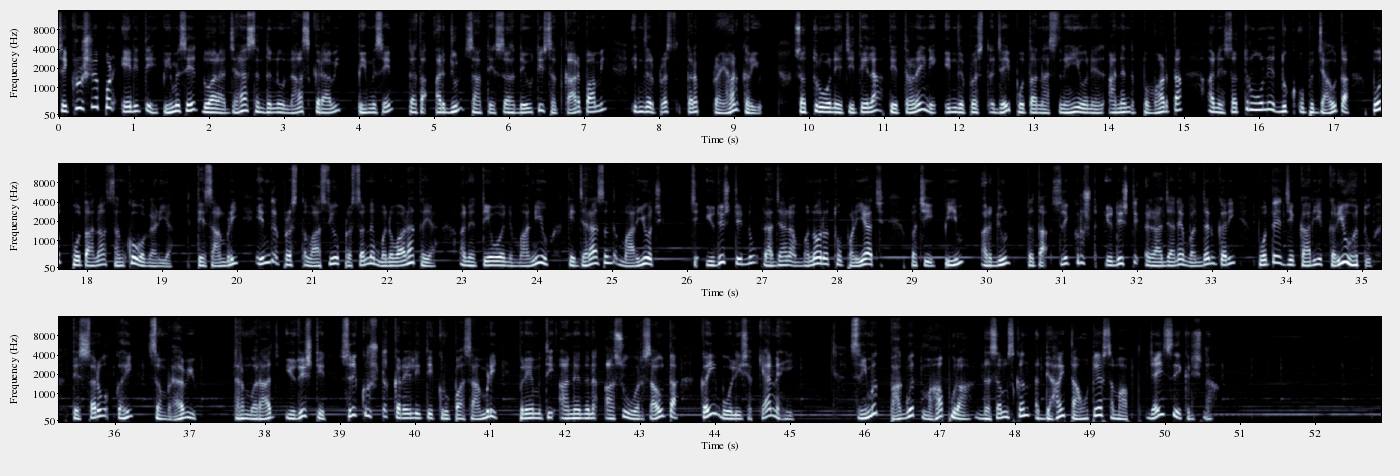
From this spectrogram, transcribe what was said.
શ્રી કૃષ્ણ પણ એ રીતે ભીમસેન દ્વારા જરાસંધનો નાશ કરાવી ભીમસેન તથા અર્જુન સાથે સહદેવથી સત્કાર પામી ઇન્દ્રપ્રસ્થ તરફ પ્રયાણ કર્યું. શત્રુઓને જીતેલા તે ત્રણેયને ઇન્દ્રપ્રસ્થ જઈ પોતાના સ્નેહીઓને આનંદ પમાડતા અને શત્રુઓને દુઃખ ઉપજાવતા પોતપોતાના શંખો વગાડ્યા. તે સાંભળી ઇન્દ્રપ્રસ્થવાસીઓ પ્રસન્ન મનવાળા થયા અને તેઓને માન્યું કે જરાસંધ માર્યો છે જે યુધિષ્ઠિરનું રાજાના મનોરથો પડ્યા છે પછી ભીમ અર્જુન તથા શ્રીકૃષ્ણ યુધિષ્ઠિર રાજાને વંદન કરી પોતે જે કાર્ય કર્યું હતું તે સર્વ કહી સંભળાવ્યું. ધર્મરાજ યુધિષ્ઠિર શ્રીકૃષ્ણ કરેલી તે કૃપા સાંભળી પ્રેમથી આનંદના આંસુ વરસાવતા કંઈ બોલી શક્યા નહીં. શ્રીમદ ભાગવત મહાપુરાણ દસમ સ્કંદ અધ્યાય તાઉતેર સમાપ્ત. જય શ્રી કૃષ્ણ.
